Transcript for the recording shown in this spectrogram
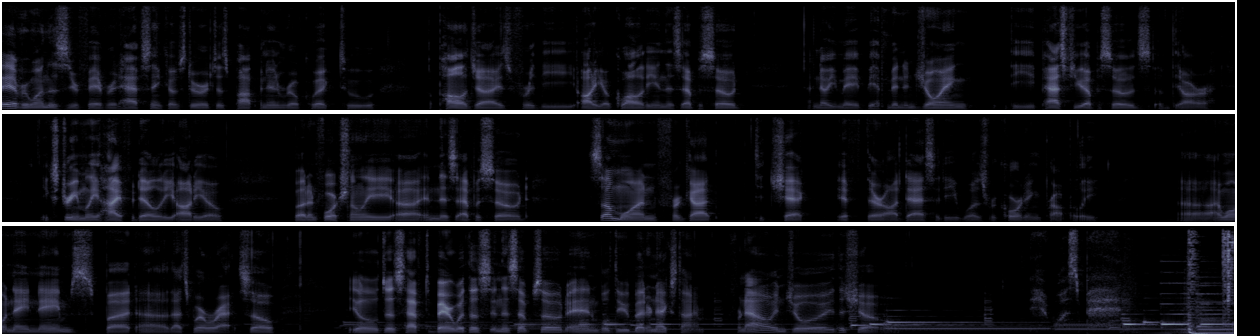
Hey everyone, this is your favorite half Cinco Stuart just popping in real quick to apologize for the audio quality in this episode. I know you may have been enjoying the past few episodes of our extremely high fidelity audio, but unfortunately, uh, in this episode, someone forgot to check if their Audacity was recording properly. Uh, I won't name names, but uh, that's where we're at. So you'll just have to bear with us in this episode, and we'll do better next time. For now, enjoy the show. It was Ben.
